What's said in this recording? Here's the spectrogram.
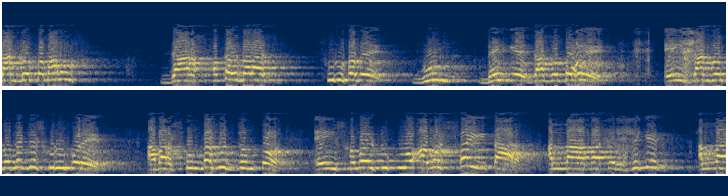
জাগ্রত মানুষ যার সকালবেলা শুরু হবে ঘুম ভেঙ্গে জাগ্রত হয়ে, এই জাগ্রত থেকে শুরু করে আবার সন্ধ্যা পর্যন্ত এই সময়টুকু অবশ্যই তার আল্লাহ পাকের জিকির আল্লাহ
